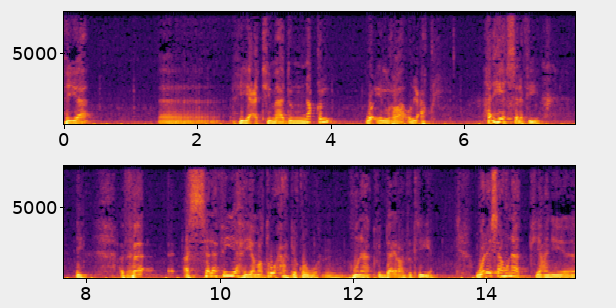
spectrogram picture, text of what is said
هي هي اعتماد النقل وإلغاء العقل. هذه هي السلفية؟ إيه؟ فالسلفية هي مطروحة بقوة هناك في الدائرة الفكرية. وليس هناك يعني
